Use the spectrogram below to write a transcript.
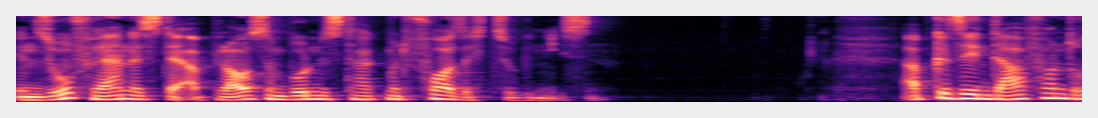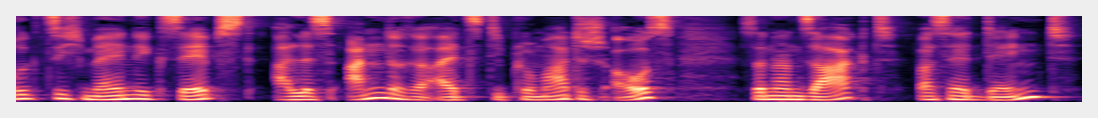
Insofern ist der Applaus im Bundestag mit Vorsicht zu genießen. Abgesehen davon drückt sich Melnick selbst alles andere als diplomatisch aus, sondern sagt, was er denkt,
